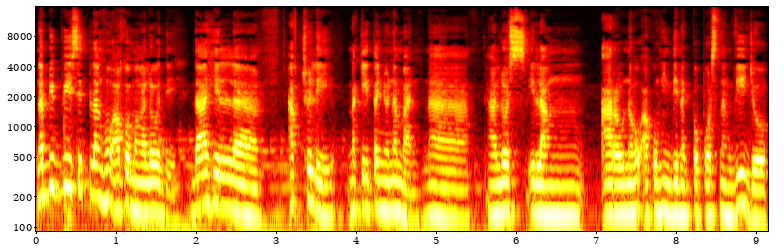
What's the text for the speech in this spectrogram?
Nabibisit lang ho ako mga Lodi dahil ah, actually nakita nyo naman na halos ilang araw na ho akong hindi nagpo-post ng video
